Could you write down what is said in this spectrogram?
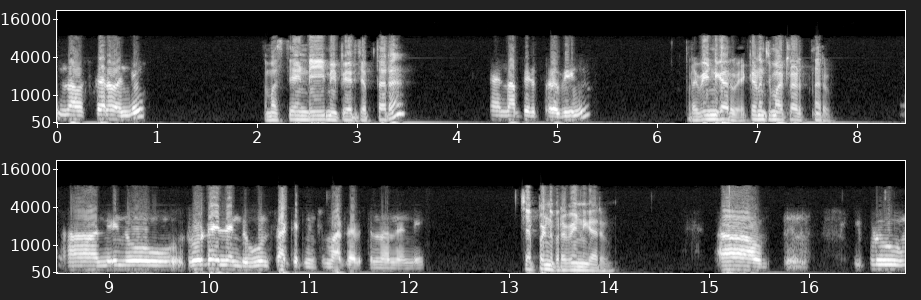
నమస్కారం అండి. నమస్తే అండి. మీ పేరు చెప్తారా? నా పేరు ప్రవీణ్. ప్రవీణ్ గారు ఎక్కడి నుంచి మాట్లాడుతున్నారు? ఆ, నేను రోడ్ ఐలాండ్ ఊన్ సాకెట్ నుంచి మాట్లాడుతున్నానండి. చెప్పండి ప్రవీణ్ గారు. ఆ, ఇప్పుడు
